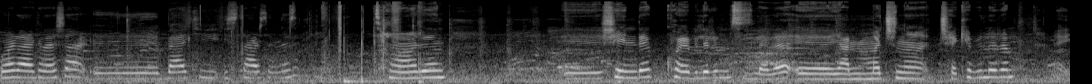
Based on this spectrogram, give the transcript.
Bu arada arkadaşlar eee, belki isterseniz Tarık'ın eee, şeyini de koyabilirim sizlere. Eee, yani maçını çekebilirim. Eee,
